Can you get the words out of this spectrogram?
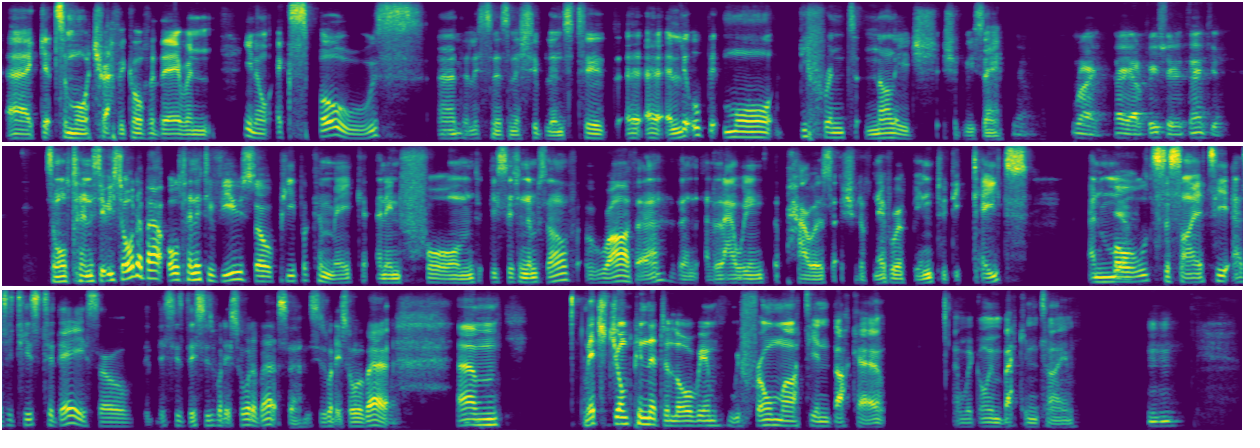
uh, get some more traffic over there and, you know, expose uh, mm-hmm. the listeners and the siblings to a, a, little bit more different knowledge, should we say? Yeah, right. Hey, I appreciate it. Thank you. Some alternative. It's all about alternative views, so people can make an informed decision themselves, rather than allowing the powers that should have never have been to dictate and mold yeah. society as it is today. So this is this is what it's all about, sir. This is what it's all about. Um, let's jump in the DeLorean. We throw Marty and Doc out, and we're going back in time. Mm-hmm.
